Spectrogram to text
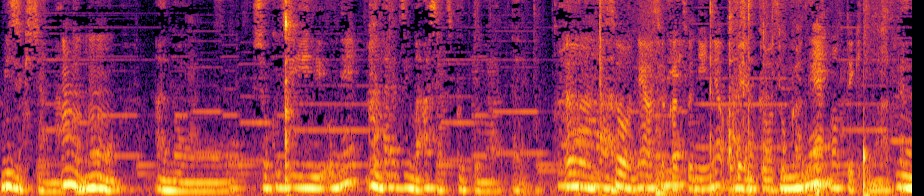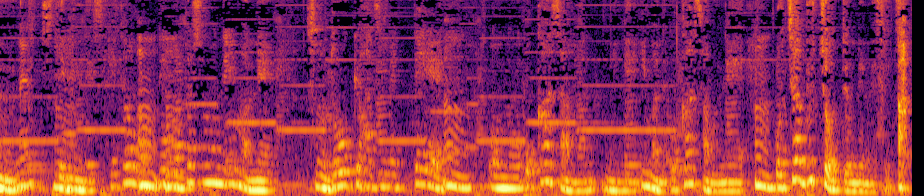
水木ちゃんなんかうんも、うんあのー食事をね必ず今朝作ってもらったりとか、うん、そうね朝活にねお弁当とかねね持ってきてもらったうんりね、してるんですけど、うん。うんで私もね今ねその同居始めて、うん。あのお母さんにね今ねお母さんをね、うん。お茶部長って呼んでるんですよ。あ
